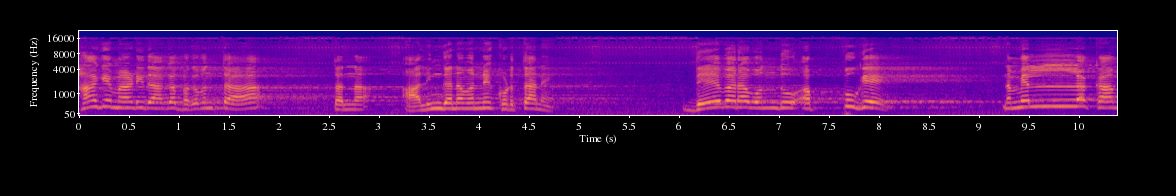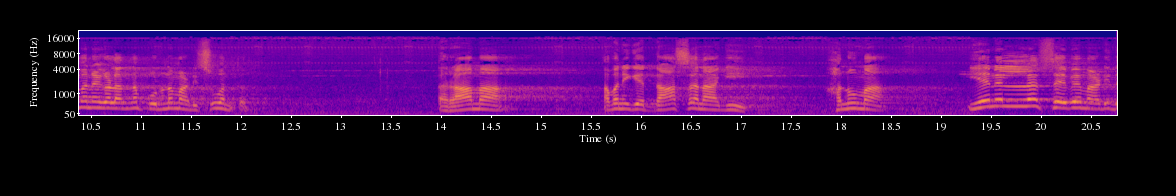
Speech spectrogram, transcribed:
ಹಾಗೆ ಮಾಡಿದಾಗ ಭಗವಂತ ತನ್ನ ಆಲಿಂಗನವನ್ನೇ ಕೊಡ್ತಾನೆ. ದೇವರ ಒಂದು ಅಪ್ಪುಗೆ ನಮ್ಮೆಲ್ಲ ಕಾಮನೆಗಳನ್ನು ಪೂರ್ಣ ಮಾಡಿಸುವಂಥದ್ದು. ರಾಮ ಅವನಿಗೆ ದಾಸನಾಗಿ ಹನುಮ ಏನೆಲ್ಲ ಸೇವೆ ಮಾಡಿದ?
